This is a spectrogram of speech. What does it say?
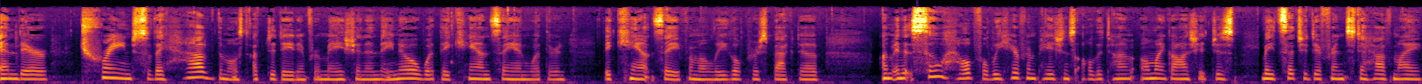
And they're trained so they have the most up to date information and they know what they can say and what they're, they can't say from a legal perspective. Um, and it's so helpful. We hear from patients all the time, oh my gosh, it just made such a difference to have my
